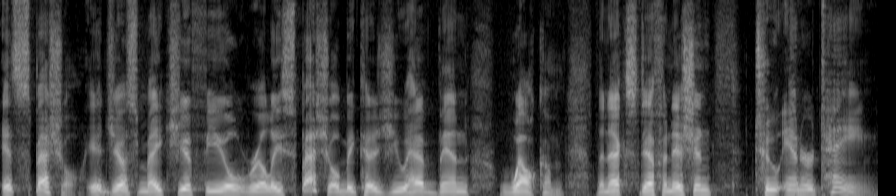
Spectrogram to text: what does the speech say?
it's special. It just makes you feel really special because you have been welcomed. The next definition, to entertain.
